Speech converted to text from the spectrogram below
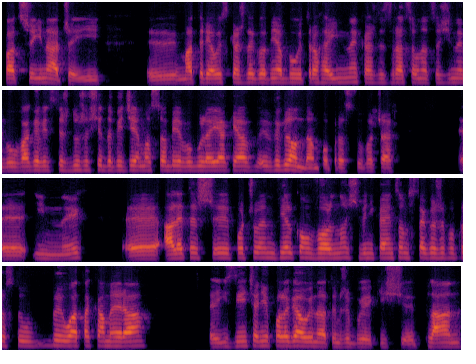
patrzy inaczej i materiały z każdego dnia były trochę inne, każdy zwracał na coś innego uwagę, więc też dużo się dowiedziałem o sobie w ogóle, jak ja wyglądam po prostu w oczach innych. E, ale też e, poczułem wielką wolność wynikającą z tego, że po prostu była ta kamera e, i zdjęcia nie polegały na tym, że był jakiś plan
